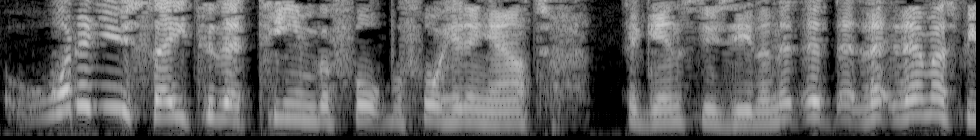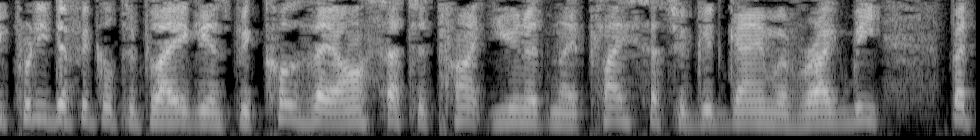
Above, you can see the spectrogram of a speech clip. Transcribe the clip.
What did you say to that team before before heading out against New Zealand? It, it, that that must be pretty difficult to play against because they are such a tight unit and they play such a good game of rugby. But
